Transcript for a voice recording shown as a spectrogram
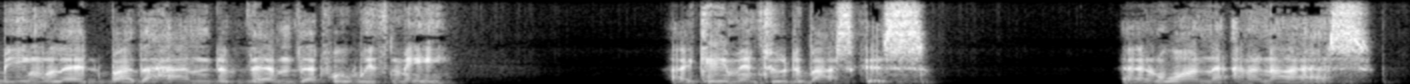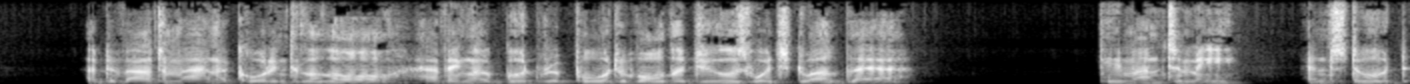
being led by the hand of them that were with me, I came into Damascus. And one Ananias, a devout man according to the law, having a good report of all the Jews which dwelt there, came unto me, and stood,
